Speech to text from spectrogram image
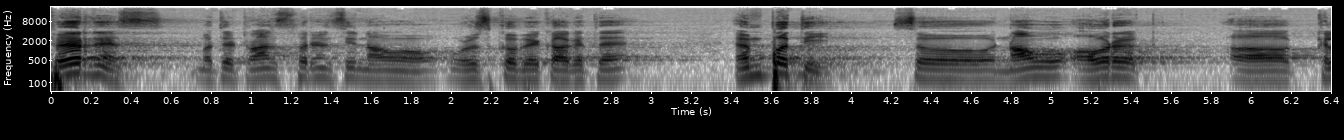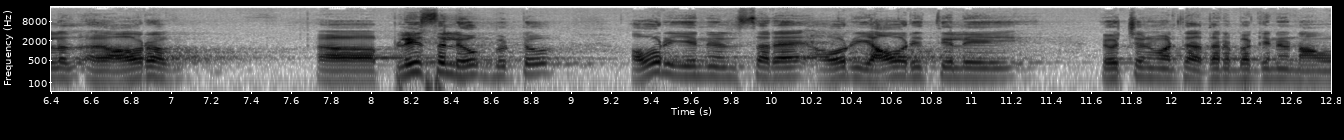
ಫೇರ್ನೆಸ್ ಮತ್ತು ಟ್ರಾನ್ಸ್ಪರೆನ್ಸಿ ನಾವು ಉಳಿಸ್ಕೋಬೇಕಾಗತ್ತೆ. ಎಂಪತಿ ಸೊ ನಾವು ಅವರ ಕೆಲ, ಅವರ ಪ್ಲೇಸಲ್ಲಿ ಹೋಗ್ಬಿಟ್ಟು ಅವರು ಏನು ಅನಿಸ್ತಾರೆ ಅವರು ಯಾವ ರೀತಿಯಲ್ಲಿ ಯೋಚನೆ ಮಾಡ್ತಾರೆ, ಅದರ ಬಗ್ಗೆನೂ ನಾವು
